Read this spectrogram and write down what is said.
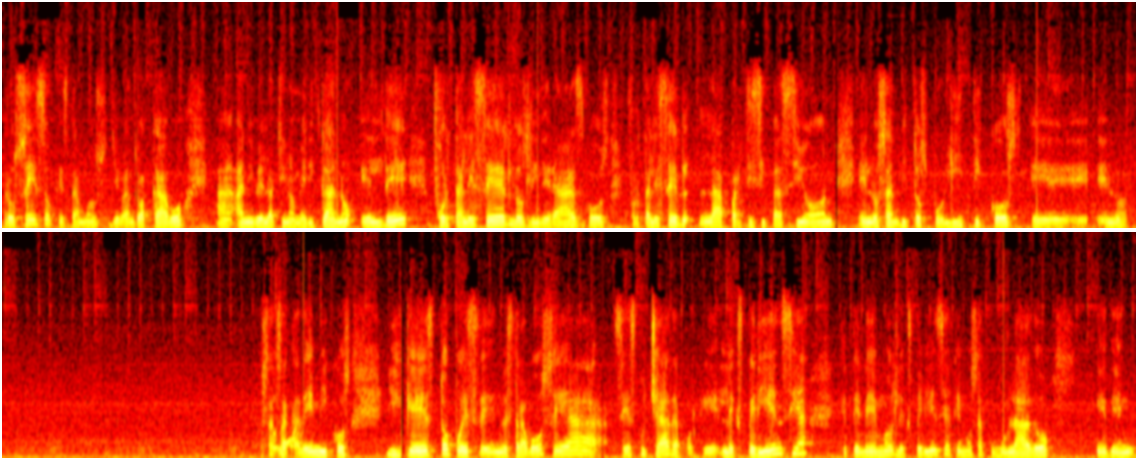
proceso que estamos llevando a cabo a, nivel latinoamericano, el de fortalecer los liderazgos, fortalecer la participación en los ámbitos políticos, eh, en los académicos y que esto pues nuestra voz sea, sea escuchada porque la experiencia que tenemos, la experiencia que hemos acumulado en,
